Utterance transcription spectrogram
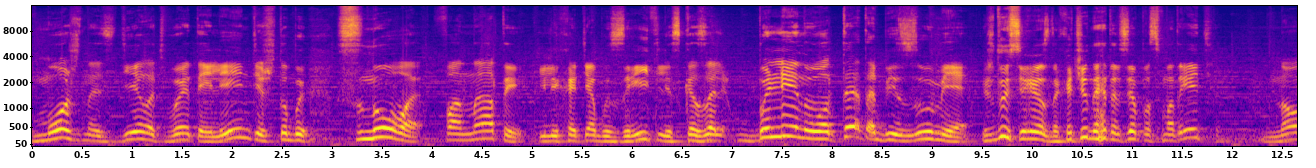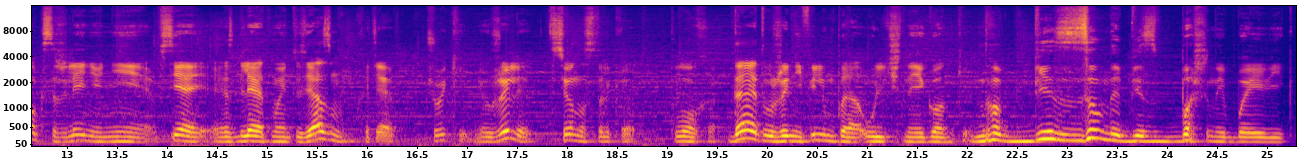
можно сделать в этой ленте, чтобы снова фанаты или хотя бы зрители сказали, блин, вот это безумие. Жду серьезно, хочу на это все посмотреть, но, к сожалению, не все разделяют мой энтузиазм, хотя, чуваки, неужели все настолько плохо. Да, это уже не фильм про уличные гонки, но безумно безбашенный боевик.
